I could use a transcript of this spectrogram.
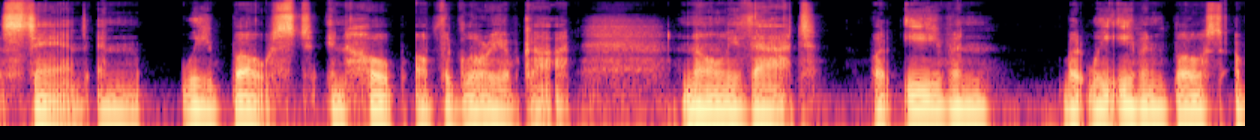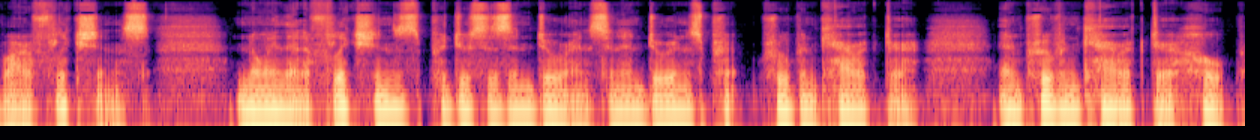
stand and we boast in hope of the glory of God. Not only that, but even but we even boast of our afflictions, knowing that afflictions produces endurance, and endurance pr- proven character, and proven character hope,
